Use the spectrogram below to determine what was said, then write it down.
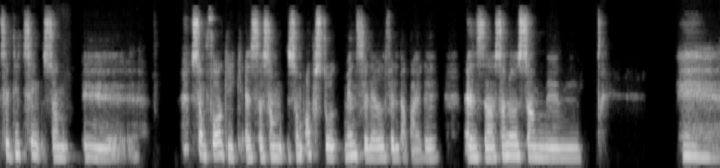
til de ting, som, øh, som foregik, altså som, som opstod, mens jeg lavede feltarbejde. Altså sådan noget som... Øh, øh,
